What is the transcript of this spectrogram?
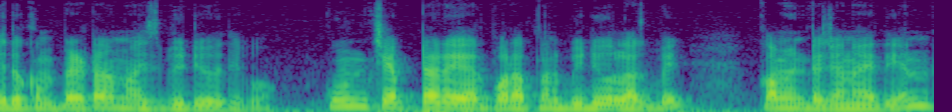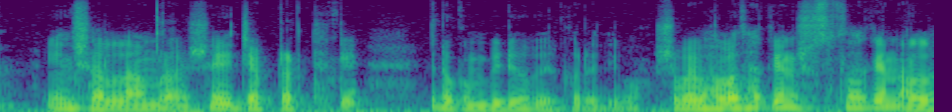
এরকম প্যাটার্ন ওয়াইজ ভিডিও দিব। কোন চ্যাপ্টারে এরপর আপনার ভিডিও লাগবে কমেন্টে জানিয়ে দিন। ইনশাল্লাহ আমরা সেই চ্যাপ্টার থেকে এরকম ভিডিও বের করে দিব। সবাই ভালো থাকেন, সুস্থ থাকেন, আল্লাহ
